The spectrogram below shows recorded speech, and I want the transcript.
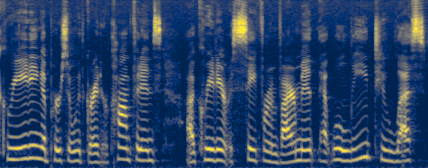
creating a person with greater confidence, uh, creating a safer environment that will lead to less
